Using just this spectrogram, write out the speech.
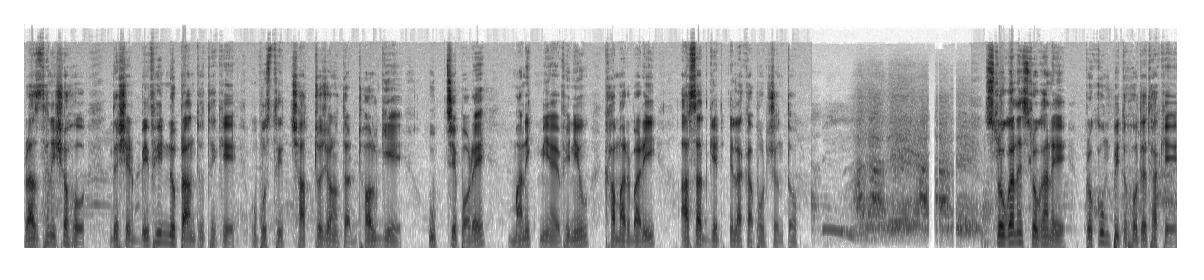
রাজধানীসহ দেশের বিভিন্ন প্রান্ত থেকে উপস্থিত ছাত্র জনতার ঢল গিয়ে উপচে পড়ে মানিক মিয়া অ্যাভিনিউ খামারবাড়ি আসাদ গেট এলাকা পর্যন্ত। স্লোগানে স্লোগানে প্রকম্পিত হতে থাকে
